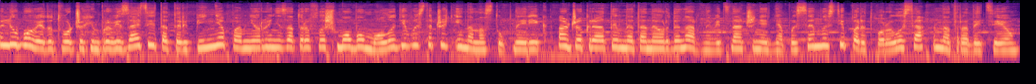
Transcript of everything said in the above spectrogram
Любові до творчих імпровізацій та терпіння певні організатори флешмобу молоді вистачить і на наступний рік, адже креативне та неординарне відзначення дня писемності перетворилося на традицію.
